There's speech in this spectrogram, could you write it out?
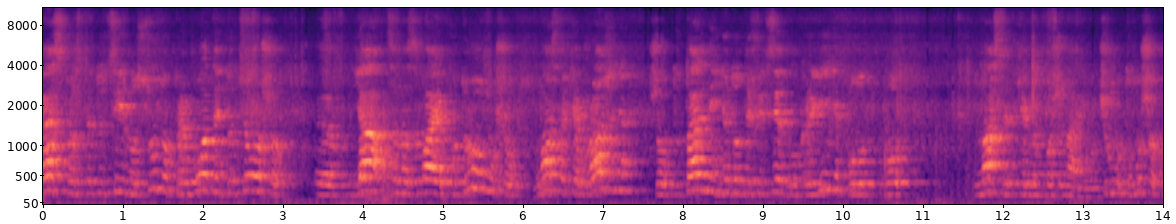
без Конституційного суду приводить до цього, що я це називаю по-другому, що в нас таке враження, що тотальний йододефіцит в Україні по, по наслідки ми пожинаємо. Чому? Тому що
